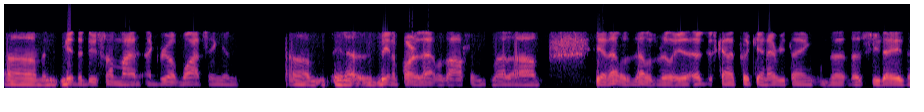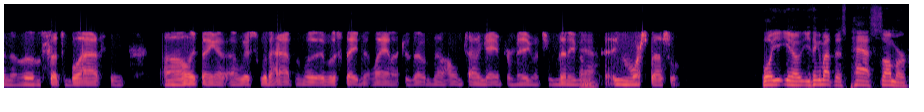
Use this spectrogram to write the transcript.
um, and getting to do something I, I grew up watching, and um, you know, being a part of that was awesome. But um, yeah, that was that was really it. I just kind of took in everything the, those few days, and it was such a blast. And uh, only thing I, I wish would have happened was it would have stayed in Atlanta because that would have been a hometown game for me, which would have been even yeah. even more special. Well, you, you, know, you think about this past summer,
